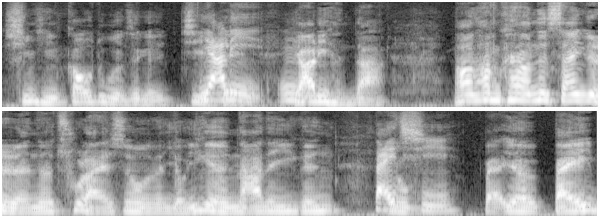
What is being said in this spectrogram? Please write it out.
心情高度的这个压力压力很大。然后他们看到那三个人呢出来的时候呢，有一个人拿着一根白旗，白呃白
